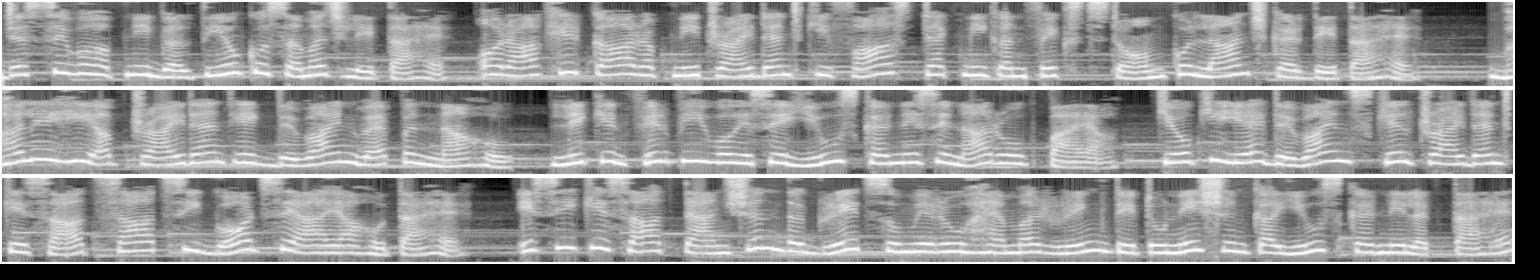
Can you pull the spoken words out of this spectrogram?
जिससे वह अपनी गलतियों को समझ लेता है, और आखिरकार अपनी ट्राइडेंट की फास्ट टेक्निक अनफिक्स्ड स्टॉर्म को लॉन्च कर देता है। भले ही अब ट्राइडेंट एक डिवाइन वेपन ना हो, लेकिन फिर भी वो इसे यूज़ करने से ना रोक पाया, क्योंकि यह डिवाइन स्किल ट्राइडेंट के साथ साथ सी गॉड से आया होता है। इसी के साथ टेंशन the great Sumeru hammer ring detonation का यूज़ करने लगता है।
